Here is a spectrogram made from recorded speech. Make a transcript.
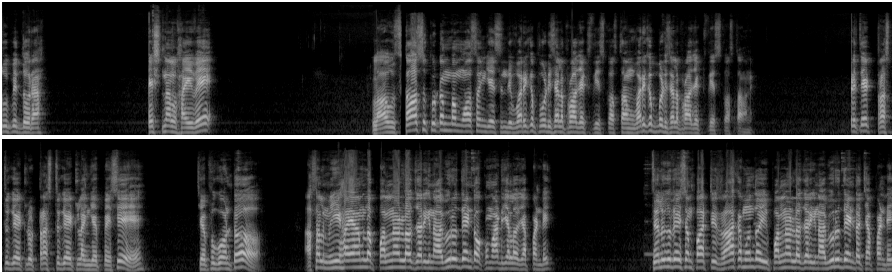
చూపిద్దురా నేషనల్ హైవే లావు సాసు కుటుంబం మోసం చేసింది. వరికపూడిసెల ప్రాజెక్ట్ తీసుకొస్తాం వరికపూడిసెల ప్రాజెక్ట్ తీసుకొస్తామని. పెడితే ట్రస్ట్ గేట్లు ట్రస్ట్ గేట్లు అని చెప్పేసి చెప్పుకుంటూ అసలు మీ హయాంలో పల్నాడులో జరిగిన అభివృద్ధి ఏంటో ఒక మాట ఎలా చెప్పండి? తెలుగుదేశం పార్టీ రాకముందు ఈ పల్నాడులో జరిగిన అభివృద్ధి ఏంటో చెప్పండి.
